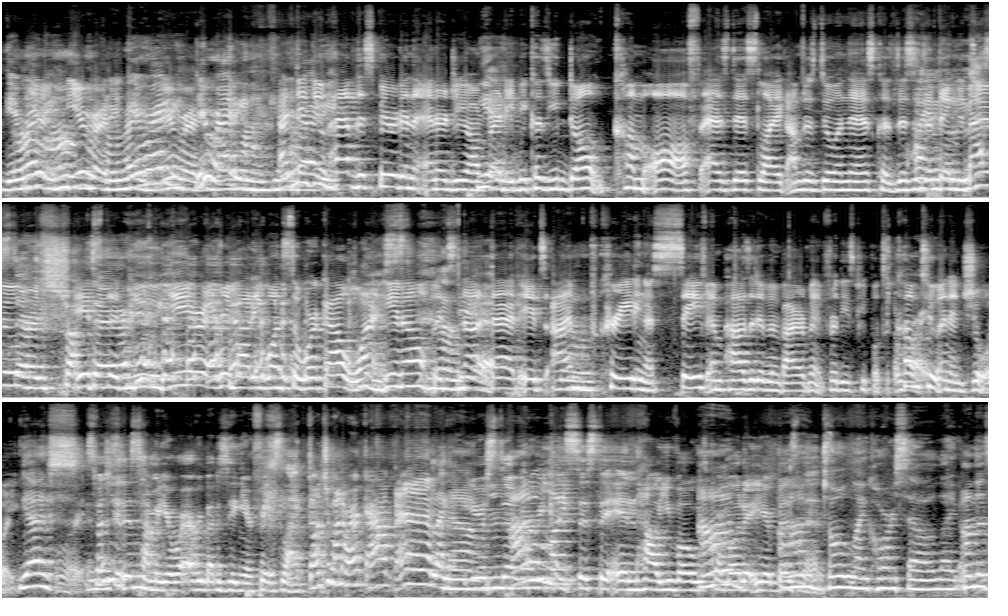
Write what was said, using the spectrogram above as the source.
Get ready. Oh, You're ready. I'm Get ready. You're ready. Get ready. Oh my I think you have the spirit and the energy already Yeah. because you don't come off as this like I'm just doing this because this is I'm the thing the to master do. instructor. It's the new year. Everybody wants to work out. Why? Yes. You know, it's not Yeah. that. It's I'm creating a safe and positive environment for these people to come Right. to and enjoy. Yes. Right. Especially this time of year where everybody's in your face, like, "Don't you want to work out?" man?" Like No. you're still I very don't like- consistent in how you've always promoted your business. I business. don't like hard sell. Like on the the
